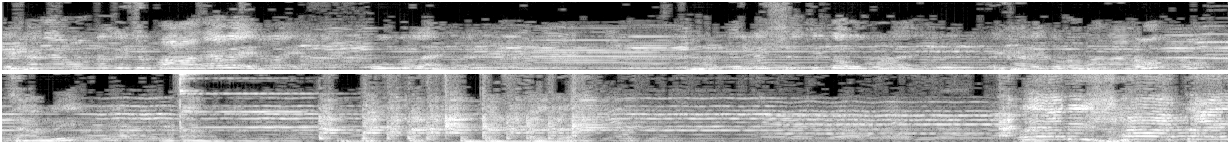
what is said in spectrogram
এখানে অন্য কিছু পাওয়া যাবে? ওগুলাই ধর্মে বেশি তো ওগুলাই এখানে কোনো বানানো যাবে না। ওই আমি সদাই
